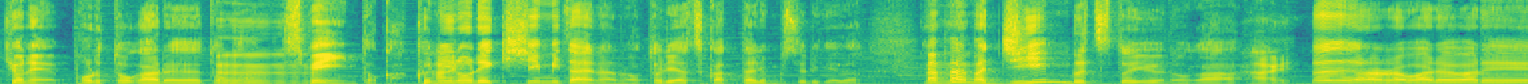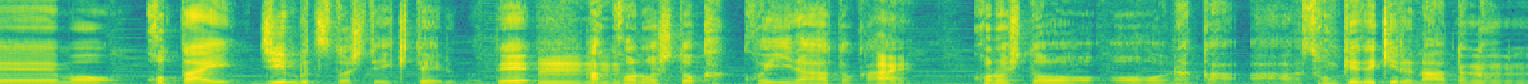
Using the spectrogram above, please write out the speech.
去年ポルトガルとか、うんスペインとか国の歴史みたいなのを取り扱ったりもするけど、やっぱりまあ人物というのが、はい。なぜなら我々も個体人物として生きているので、うん。あこの人かっこいいなとか、はいこの人おなんかあ尊敬できるなとか、うん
